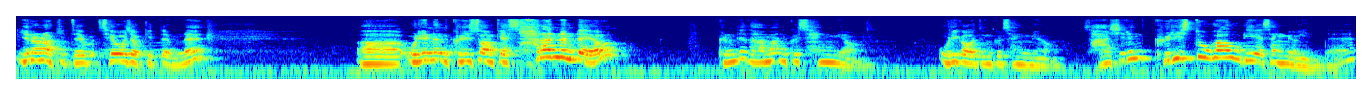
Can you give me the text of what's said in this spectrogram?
일어났기 때문에 세워졌기 때문에 어, 우리는 그리스도와 함께 살았는데요. 그런데 다만 그 생명 우리가 얻은 그 생명 사실은 그리스도가 우리의 생명인데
